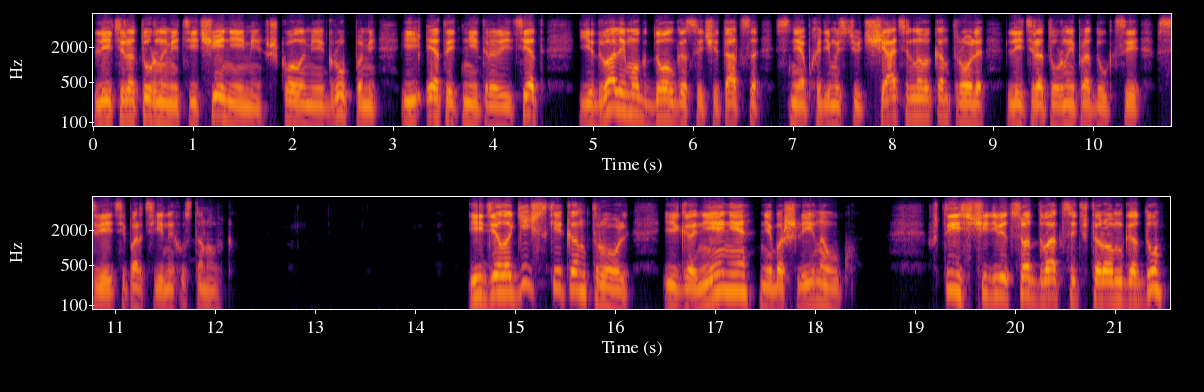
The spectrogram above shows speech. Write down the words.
литературными течениями, школами и группами, и этот нейтралитет едва ли мог долго сочетаться с необходимостью тщательного контроля литературной продукции в свете партийных установок. Идеологический контроль и гонения не обошли науку. В 1922 году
